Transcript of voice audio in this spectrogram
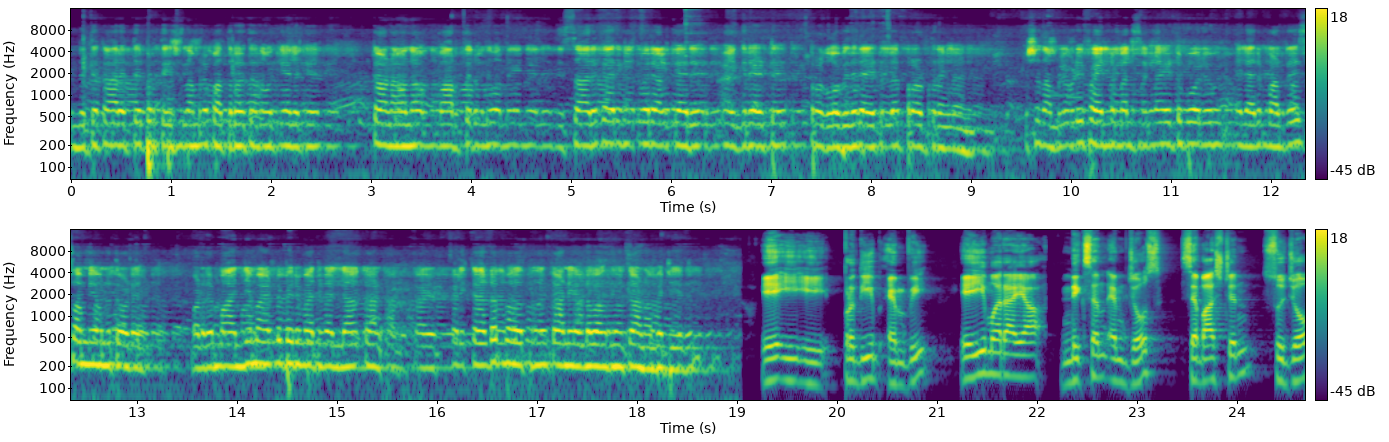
ഇന്നത്തെ കാലത്ത് പ്രത്യേകിച്ച് നമ്മൾ പത്രത്തെ നോക്കിയാലൊക്കെ കാണാവുന്ന വാർത്തകൾ എന്ന് പറഞ്ഞു കഴിഞ്ഞാൽ നിസ്സാര കാര്യങ്ങൾക്ക് വരെ ആൾക്കാർ ഭയങ്കരമായിട്ട് പ്രകോപിതരായിട്ടുള്ള പ്രവർത്തനങ്ങളാണ്. പക്ഷെ നമ്മളിവിടെ ഫൈനൽ മത്സരങ്ങളായിട്ട് പോലും എല്ലാവരും വളരെ സംയമനത്തോടെ വളരെ മാന്യമായിട്ടുള്ള പെരുമാറ്റം എല്ലാ കളിക്കാരുടെ ഭാഗത്തു നിന്നും കാണികളുടെ ഭാഗത്തു നിന്നും കാണാൻ പറ്റിയത്. A E E Pradeep M V A ഇമാരായ Nixon M Jose Sebastian Sujo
